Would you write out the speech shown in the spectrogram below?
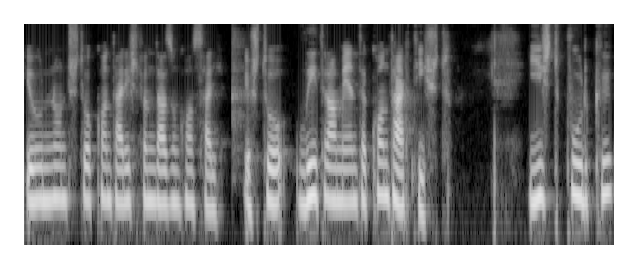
Eu não te estou a contar isto para me dar um conselho. Eu estou literalmente a contar-te isto. E isto porque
